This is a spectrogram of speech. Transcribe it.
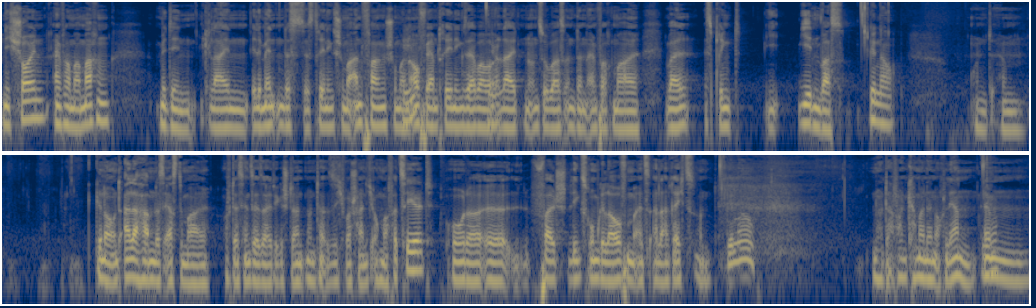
nicht scheuen, einfach mal machen, mit den kleinen Elementen des, des Trainings schon mal anfangen, schon mal ein Mhm. Aufwärmtraining selber Ja. leiten und sowas und dann einfach mal, weil es bringt jedem was. Genau. Und ähm, genau, und alle haben das erste Mal auf der Sensei-Seite gestanden und haben sich wahrscheinlich auch mal verzählt oder äh, falsch links rumgelaufen als aller rechts. Und Genau. nur davon kann man dann auch lernen. Ja. Ähm,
